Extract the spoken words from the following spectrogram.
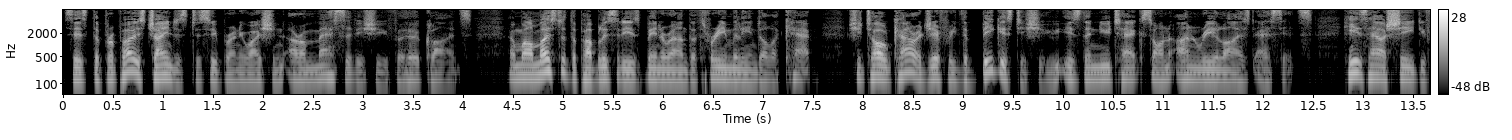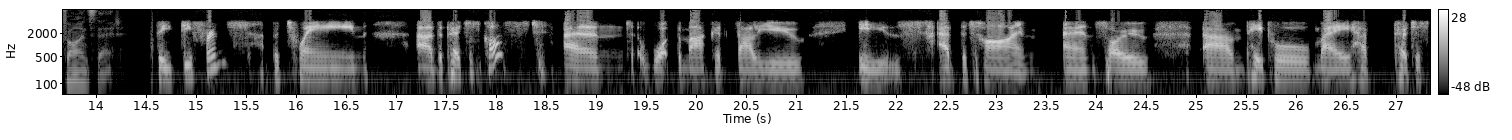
says the proposed changes to superannuation are a massive issue for her clients. And while most of the publicity has been around the $3 million cap, she told Cara Jeffrey the biggest issue is the new tax on unrealised assets. Here's how she defines that. The difference between uh, the purchase cost and what the market value is at the time. And so um, people may have purchased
